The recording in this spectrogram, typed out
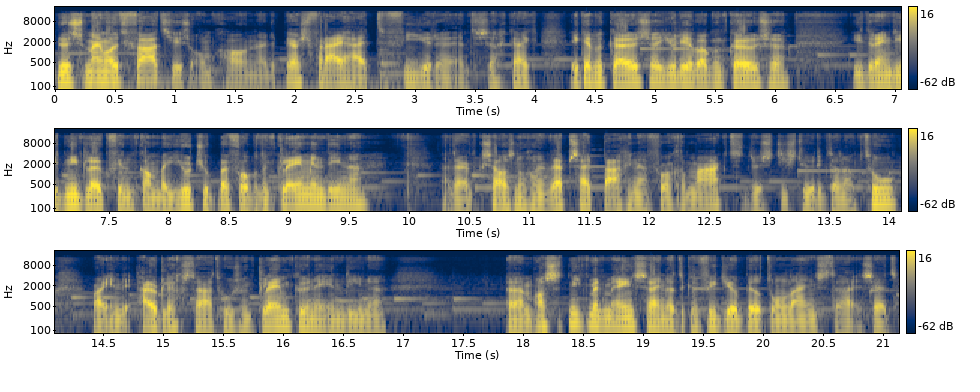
Dus mijn motivatie is om gewoon eh, de persvrijheid te vieren. En te zeggen, kijk, ik heb een keuze. Jullie hebben ook een keuze. Iedereen die het niet leuk vindt, kan bij YouTube bijvoorbeeld een claim indienen. Nou, daar heb ik zelfs nog een websitepagina voor gemaakt. Dus die stuur ik dan ook toe. Waarin de uitleg staat hoe ze een claim kunnen indienen. Ehm, als ze het niet met me eens zijn dat ik een videobeeld online sta, zet,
